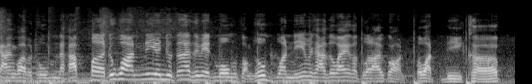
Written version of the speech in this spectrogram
กลางจังหวัดปทุมนะครับเปิดทุกวันนี่ยังหยุดตั้งแต่11โมง2ทุ่มวันนี้ประชาชนไว้กับตัวเราไปก่อนสวัสดีครับ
